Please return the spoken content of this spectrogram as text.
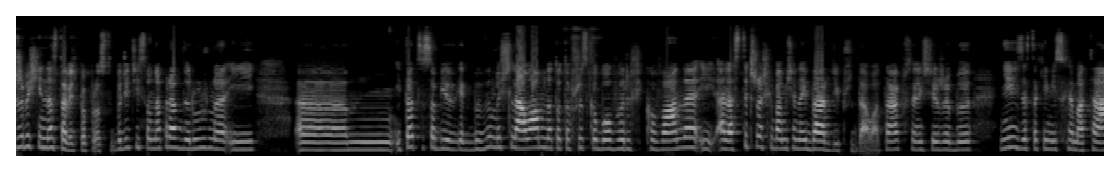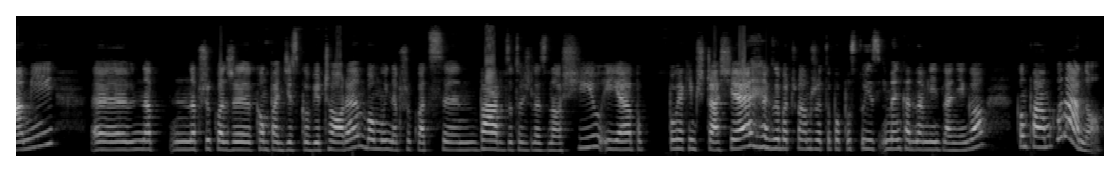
żeby się nie nastawiać po prostu, bo dzieci są naprawdę różne i, i to, co sobie jakby wymyślałam, no to to wszystko było weryfikowane i elastyczność chyba mi się najbardziej przydała, tak? W sensie, żeby nie iść za takimi schematami, na, na przykład, że kąpać dziecko wieczorem, bo mój na przykład syn bardzo to źle znosił i ja po jakimś czasie, jak zobaczyłam, że to po prostu jest imenka dla mnie i dla niego, kąpałam go rano,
